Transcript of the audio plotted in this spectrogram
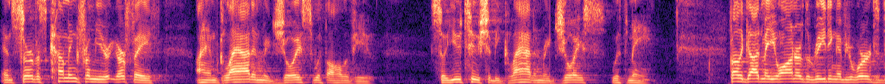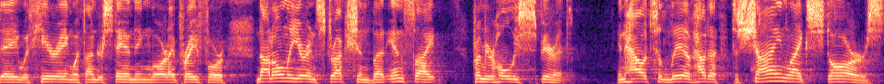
and service coming from your, your faith, I am glad and rejoice with all of you. So you too should be glad and rejoice with me. Father God, may you honor the reading of your word today with hearing, with understanding. Lord, I pray for not only your instruction, but insight from your Holy Spirit in how to live, how to, to shine like stars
